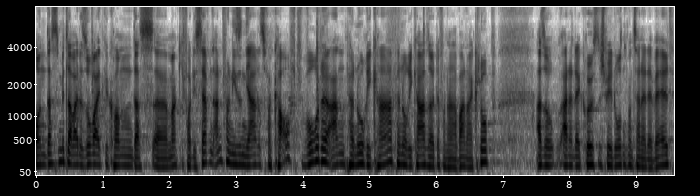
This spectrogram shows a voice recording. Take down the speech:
Und das ist mittlerweile so weit gekommen, dass äh, Monkey 47 Anfang dieses Jahres verkauft wurde an Pernod Ricard. Pernod Ricard sind Leute von Havana Club, also einer der größten Spirituosenkonzerne der Welt.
